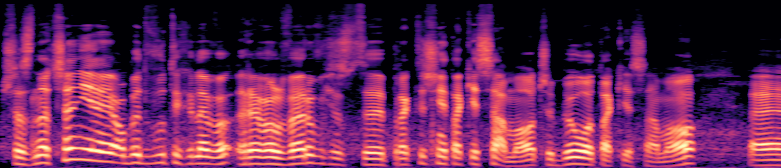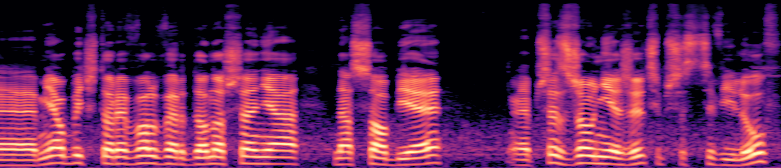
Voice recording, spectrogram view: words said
Przeznaczenie obydwu tych rewolwerów jest e, praktycznie takie samo, czy było takie samo. E, miał być to rewolwer do noszenia na sobie e, przez żołnierzy czy przez cywilów.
